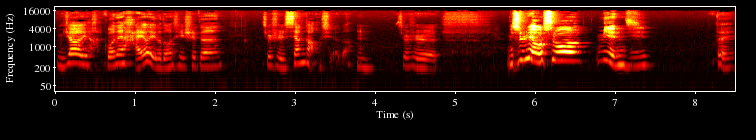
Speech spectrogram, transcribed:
你知道国内还有一个东西是跟就是香港学的，嗯，就是你是不是要说面积？对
